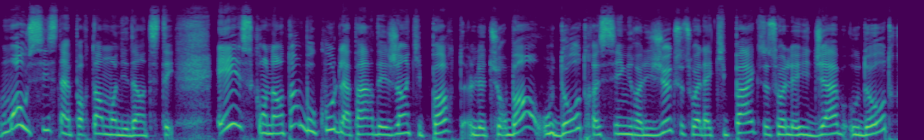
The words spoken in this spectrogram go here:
moi aussi c'est important mon identité. Et ce qu'on entend beaucoup de la part des gens qui portent le turban ou d'autres signes religieux, que ce soit la kippa, que ce soit le hijab ou d'autres,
